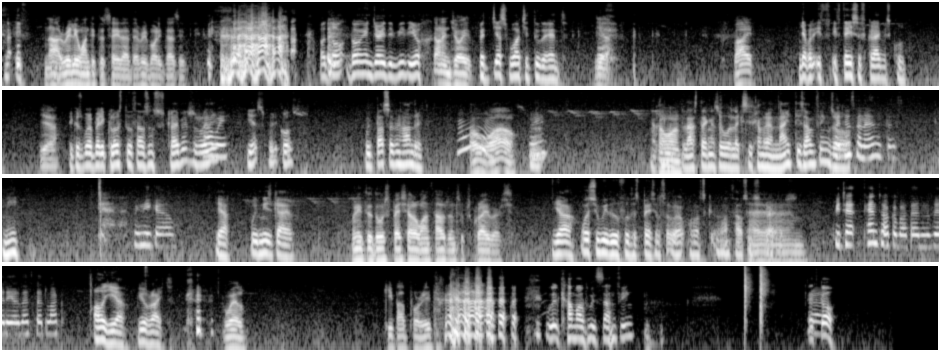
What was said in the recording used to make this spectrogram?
No, if, No, I really wanted to say that everybody does it. but don't, don't enjoy the video, Don't enjoy it. but just watch it to the end. Yeah. Bye. Yeah, but if, if they subscribe, it's cool. Yeah. Because we're very close to 1,000 subscribers already. Are we? Yes, very close. We passed 700. Oh ah, wow. Sweet. I Come think on. Last time I saw like 690 something. So Wait, who's gonna edit this? me. Damn, it, we need Gael. Yeah, we miss Gael. We need to do special 1,000 subscribers. Yeah, what should we do for the special uh, 1,000 subscribers? Um, We ta can talk about that in the video. That's bad luck. Oh yeah, you're right. well, keep up for it. We'll come up with something. Let's Right. go.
